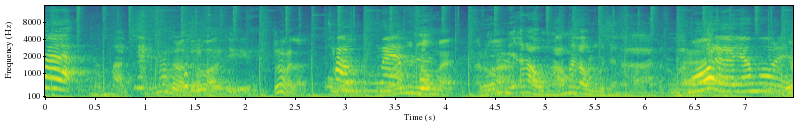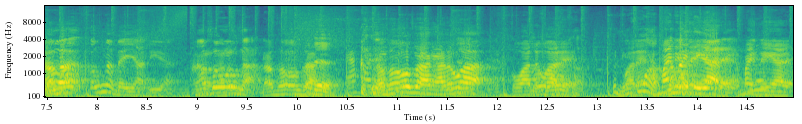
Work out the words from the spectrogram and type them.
မှတ်မှတ်ဆိုတော့တို့ကတို့ကလား6မှတ်3မှတ်အဲ့တော့ဒီအဲ့ဒါကို9မှတ်လောက်လိုချင်တာတော်တော်မောတယ်ရမ်းမောတယ်နောက်မှ3မှတ်ပဲရသေးတာနောက်ဆုံးဥစ္စာနောက်ဆုံးဥစ္စာနောက်ဆုံးဥစ္စာငါတို့ကဟိုဟာလောက်ရတယ်ဘာလဲအမိုက်တွေရတယ်အမိုက်တွေရတယ်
